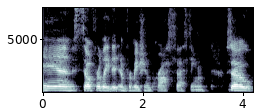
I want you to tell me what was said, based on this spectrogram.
and self related information processing. So,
